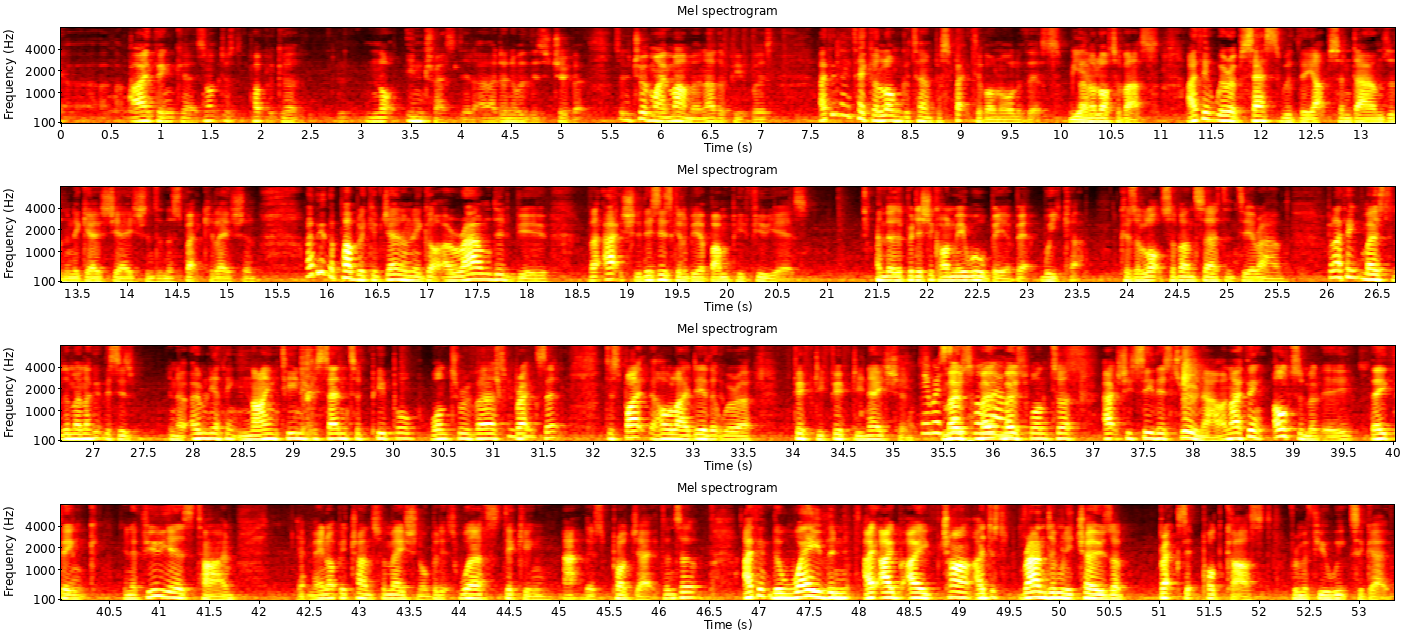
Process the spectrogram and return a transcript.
I think uh, it's not just the public are not interested. I I don't know whether this is true, but it's true of my mum and other people. Is I think they take a longer term perspective on all of this Yeah. than a lot of us. I think we're obsessed with the ups and downs of the negotiations and the speculation. I think the public have generally got a rounded view that actually this is going to be a bumpy few years and that the British economy will be a bit weaker because of lots of uncertainty around. But I think most of them, and I think this is, you know, only I think 19% of people want to reverse mm-hmm. Brexit, despite the whole idea that we're a 50-50 nation. There was most pullout. most want to actually see this through now, and I think ultimately they think in a few years' time. It may not be transformational, but it's worth sticking at this project. And so, I think the way the I I I, chan- I just randomly chose a Brexit podcast from a few weeks ago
